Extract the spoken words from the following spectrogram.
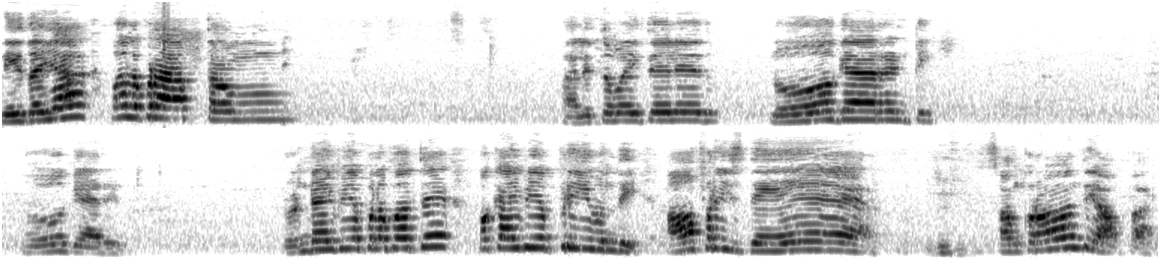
నీదయ్యా వాళ్ళ ప్రాప్తం. ఫలితం అయితే లేదు. No guarantee. No guarantee. రెండు ఐబిఎఫ్లు పోతే ఒక ఐబిఎఫ్ ఫ్రీ ఉంది. Offer is there Sankranti offer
